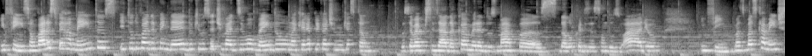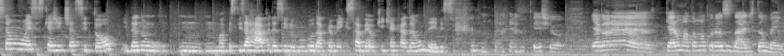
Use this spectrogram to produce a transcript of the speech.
enfim, são várias ferramentas e tudo vai depender do que você estiver desenvolvendo naquele aplicativo em questão. Você vai precisar da câmera, dos mapas, da localização do usuário, enfim, mas basicamente são esses que a gente já citou e dando um, um, uma pesquisa rápida assim no Google dá para meio que saber o que, que é cada um deles. Fechou. E agora quero matar uma curiosidade também.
